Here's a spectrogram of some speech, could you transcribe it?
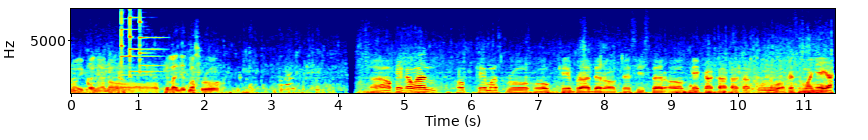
nah ikannya oke lanjut mas bro. Nah oke kawan. Oke mas bro. Oke brother. Oke sister. Oke kakak kakakku oke semuanya ya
